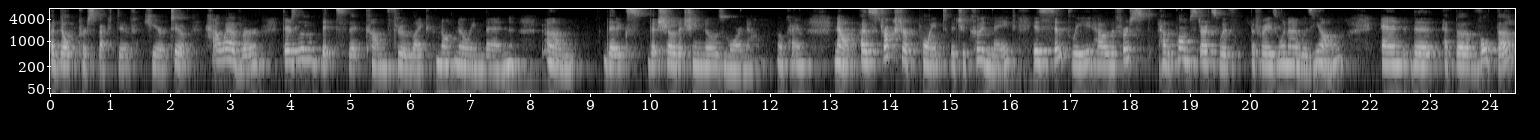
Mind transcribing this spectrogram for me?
adult perspective here too. However there's little bits that come through like not knowing then um, that ex- that show that she knows more now Okay, now a structure point that you could make is simply how the first how the poem starts with the phrase "when I was young," and the at the volta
